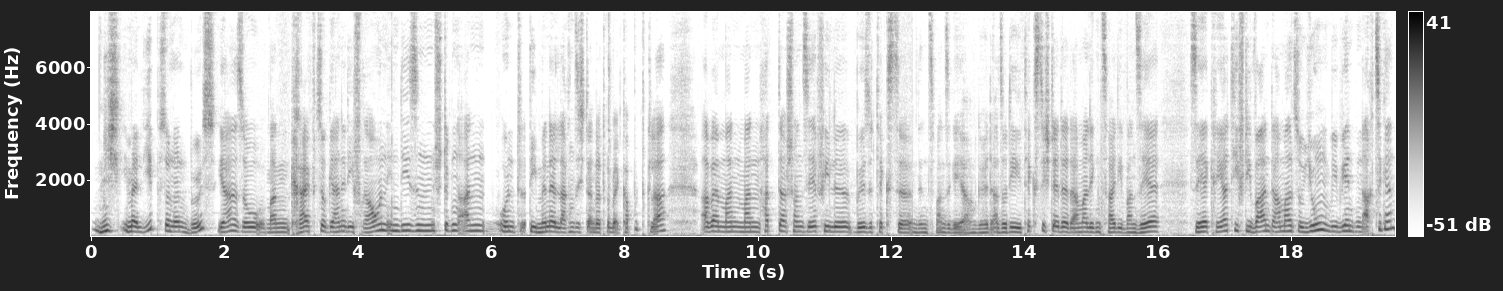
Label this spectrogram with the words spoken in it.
nicht immer lieb, sondern bös. Ja, so man greift so gerne die Frauen in diesen Stücken an und die Männer lachen sich dann darüber kaputt, klar. Aber man, man hat da schon sehr viele böse Texte in den 20er Jahren gehört. Also die Textdichter der damaligen Zeit, die waren sehr, sehr kreativ. Die waren damals so jung wie wir in den 80ern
